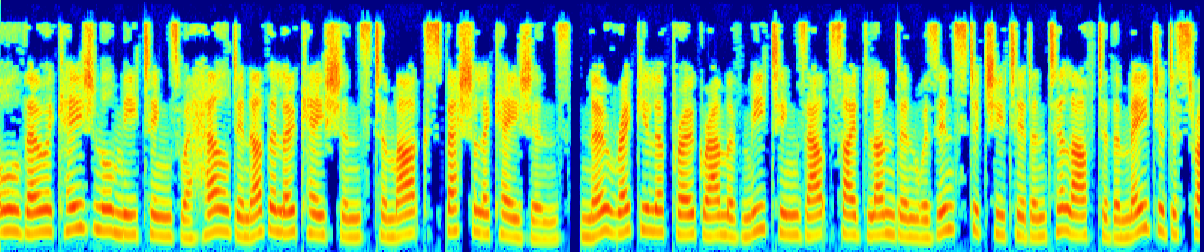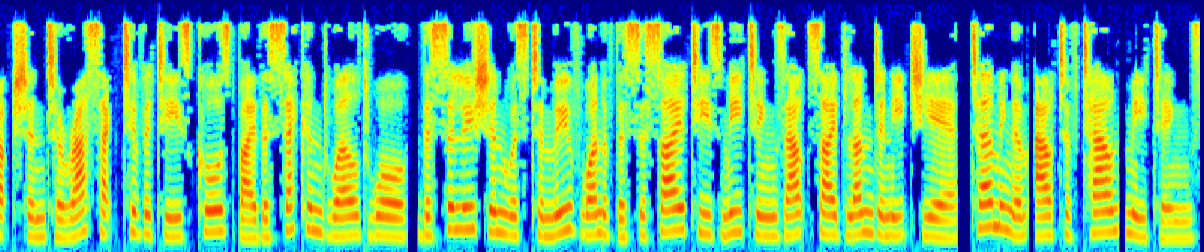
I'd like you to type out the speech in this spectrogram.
Although occasional meetings were held in other locations to mark special occasions, no regular program of meetings outside London was instituted until after the major disruption to RAS activities caused by the Second World War. The solution was to move one of the Society's meetings outside London each year, terming them out of town meetings.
